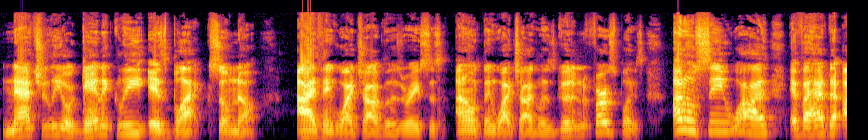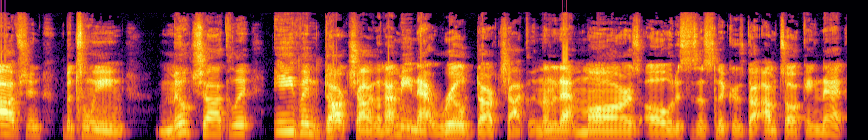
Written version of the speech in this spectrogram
naturally, organically, is black. So no, I think white chocolate is racist. I don't think white chocolate is good in the first place. I don't see why, if I had the option between milk chocolate, even dark chocolate. I mean that real dark chocolate. None of that Mars. Oh, this is a Snickers dark. I'm talking that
